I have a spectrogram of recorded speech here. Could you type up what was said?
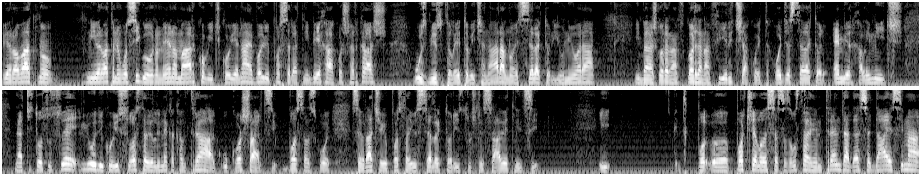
vjerovatno, nije vjerovatno nego sigurno Neno Marković koji je najbolji posredatni BH košarkaš uz Mirzu Teletovića naravno je selektor juniora. Imaš Gordana, Gordana Firića koji je također selektor Emir Halimić. Znači to su sve ljudi koji su ostavili nekakav trag u košarci u Bosanskoj se vraćaju postaju selektori i stručni savjetnici i po, e, počelo se sa zaustavljanjem trenda da se daje svima,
